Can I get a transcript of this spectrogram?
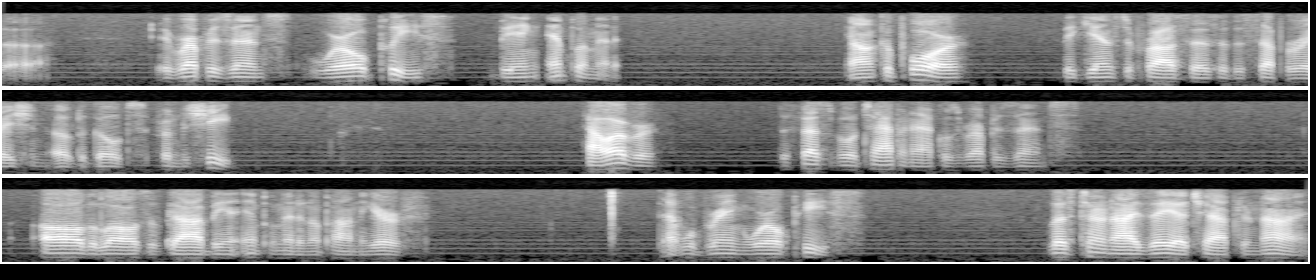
Uh, it represents world peace being implemented. Yom Kippur begins the process of the separation of the goats from the sheep. However, the Festival of Tabernacles represents all the laws of God being implemented upon the earth that will bring world peace. Let's turn to Isaiah chapter 9.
